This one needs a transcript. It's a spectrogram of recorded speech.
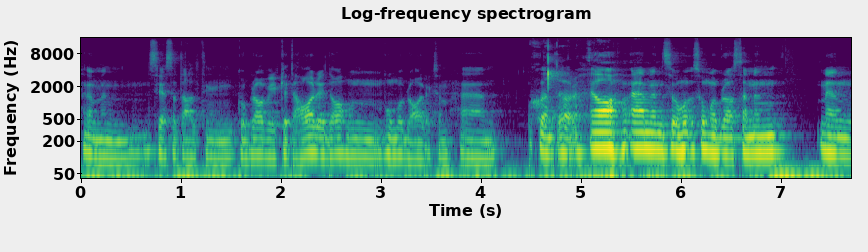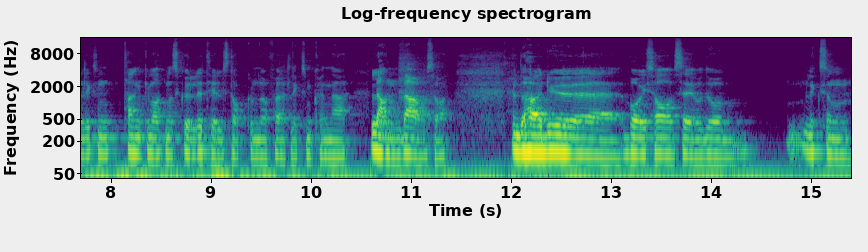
ja, men, se så att allting går bra, vilket det har idag. Hon, hon mår bra liksom. Ehm, Skönt att höra. Ja, men så, så mår bra sen. Men, men liksom, tanken var att man skulle till Stockholm då för att liksom kunna landa och så. Men då hörde ju eh, Boys av sig och då liksom,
